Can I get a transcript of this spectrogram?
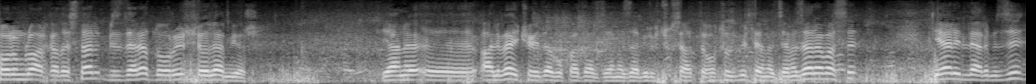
sorumlu arkadaşlar bizlere doğruyu söylemiyor. Yani e, Alibey köyde bu kadar cenaze bir buçuk saatte 31 tane cenaze arabası. Diğer illerimizi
